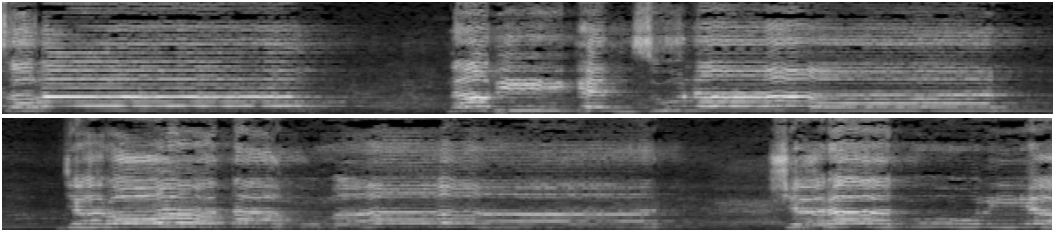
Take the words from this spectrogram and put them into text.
salam Nabi ken sunan jarota umat syarat mulia.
